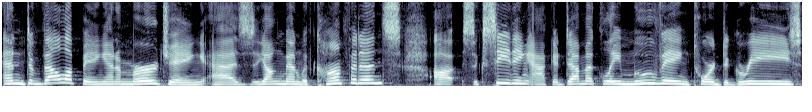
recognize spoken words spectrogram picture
and developing and emerging as young men with confidence, uh, succeeding academically, moving toward degrees,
